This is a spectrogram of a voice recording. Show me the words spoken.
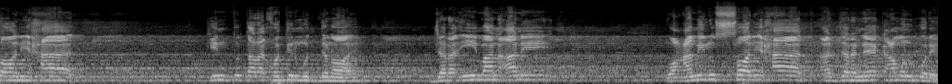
সালিহাত কিন্তু তারা ক্ষতির মধ্যে নয়। যারা ঈমান আনে ও আমিলুস সালিহাত আর যারা নেক আমল করে,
